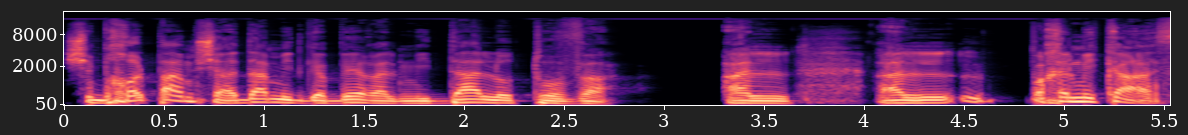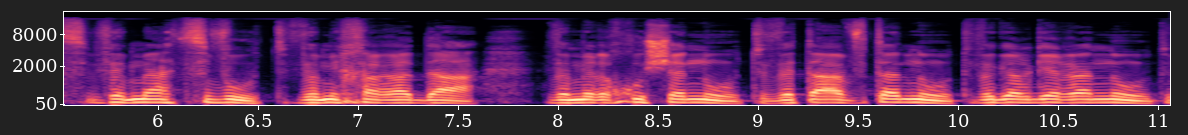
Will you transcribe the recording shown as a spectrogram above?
שבכל פעם שאדם מתגבר על מידה לא טובה, על, על, החל מכעס ומעצבות ומחרדה ומרכושנות ותאוותנות וגרגרנות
